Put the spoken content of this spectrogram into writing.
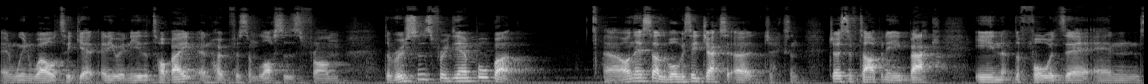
and win well to get anywhere near the top eight and hope for some losses from the Roosters, for example. But uh, on their side of the ball, we see Jackson, uh, Jackson Joseph Tapine back in the forwards there, and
